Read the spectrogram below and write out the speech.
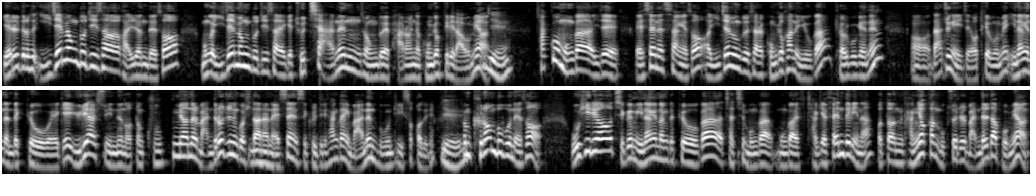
예를 들어서 이재명 도지사와 관련돼서 뭔가 이재명 도지사에게 좋지 않은 정도의 발언이나 공격들이 나오면 예. 자꾸 뭔가 이제 SNS상에서 아, 이재명 도지사를 공격하는 이유가 결국에는 어 나중에 이제 어떻게 보면 이낙연 단 대표에게 유리할 수 있는 어떤 국면을 만들어주는 것이다라는 음. SNS 글들이 상당히 많은 부분들이 있었거든요. 예. 그럼 그런 부분에서 오히려 지금 이낙연 당 대표가 자칫 뭔가 뭔가 자기의 팬들이나 어떤 강력한 목소리를 만들다 보면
